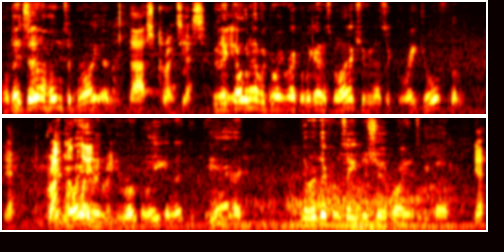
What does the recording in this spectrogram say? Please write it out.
Oh, they, they're at home to Brighton. That's correct. Yes. who Yeah, they yeah. don't have a great record against, but I actually think that's a great draw for them. yeah. And Brighton are Brighton playing in the Europa League, and they're, yeah, they're a different team this year, Brighton. To be fair, Yeah.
